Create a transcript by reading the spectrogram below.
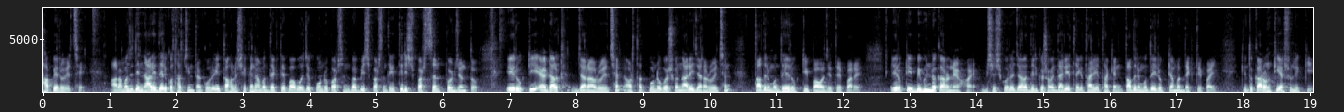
ধাপে রয়েছে। আর আমরা যদি নারীদের কথা চিন্তা করি, তাহলে সেখানে আমরা দেখতে পাবো যে পনেরো পার্সেন্ট বা বিশ পার্সেন্ট থেকে তিরিশ পার্সেন্ট পর্যন্ত এই রোগটি অ্যাডাল্ট যারা রয়েছেন, অর্থাৎ পূর্ণবয়স্ক নারী যারা রয়েছেন, তাদের মধ্যে এই রোগটি পাওয়া যেতে পারে। এই রোগটি বিভিন্ন কারণে হয়। বিশেষ করে যারা দীর্ঘ সময় দাঁড়িয়ে থেকে, দাঁড়িয়ে থাকেন, তাদের মধ্যে এই রোগটি আমরা দেখতে পাই। কিন্তু কারণটি আসলে কী?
